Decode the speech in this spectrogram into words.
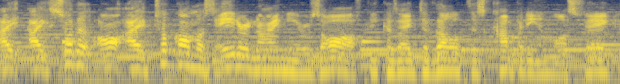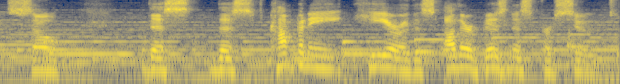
I, I sort of i took almost eight or nine years off because i developed this company in las vegas. So this this company here this other business pursuit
